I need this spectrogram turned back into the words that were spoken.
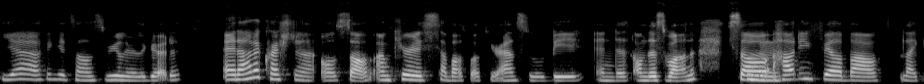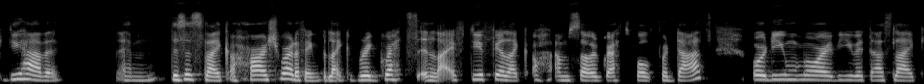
yeah i think it sounds really really good and I have a question also. I'm curious about what your answer will be in this on this one. So, mm. how do you feel about like? Do you have a um, this is like a harsh word, I think, but like regrets in life. Do you feel like oh, I'm so regretful for that, or do you more view it as like,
